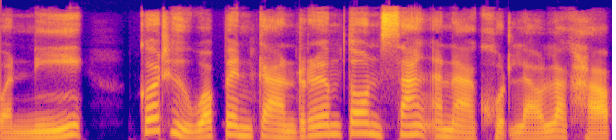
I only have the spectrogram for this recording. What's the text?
วันนี้ ก็ถือว่าเป็นการเริ่มต้นสร้างอนาคตแล้วล่ะครับ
